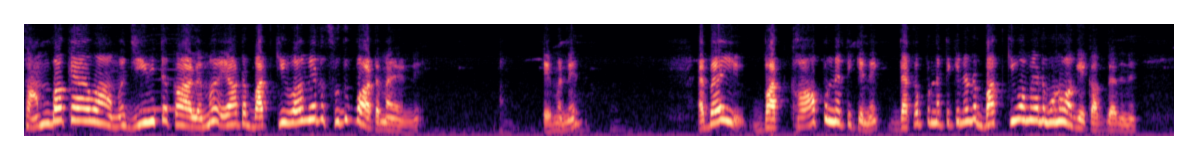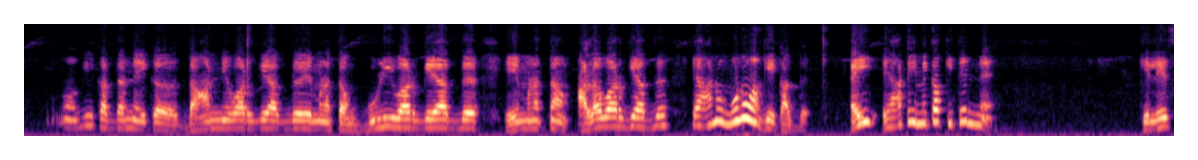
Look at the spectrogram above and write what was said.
සම්බා කෑවාම ජීවිත කාලෙම එයාට බත් කිව්වාම එයාට සුදු පාට මැවෙන්නේ. එහෙම නේද? හැබැයි බත් කාපු නැති කෙනෙක් දැකපු නැති කෙනෙකුට බත් කිව්වම එයාට මොන වගේ එකක්ද දැනෙන්නේ? මොන වගේ එකක්ද දන්නේ ඒක ධාන්‍ය වර්ගයක්ද එහෙම නැත්නම් ගුලි වර්ගයක්ද එහෙම නැත්නම් අල වර්ගයක්ද එයා අන මොන වගේ එකක්ද? ඇයි එයාට මේ එකක් හිතෙන්නේ කෙලස්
